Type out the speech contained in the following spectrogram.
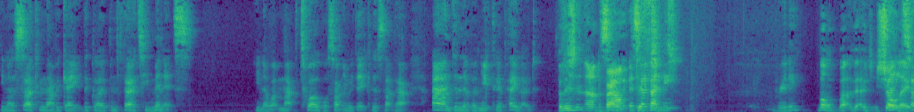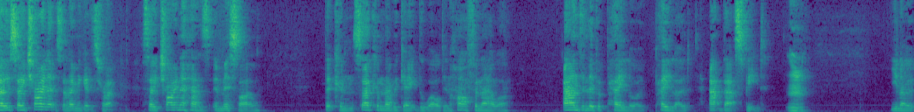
you know, circumnavigate the globe in 30 minutes, you know, at Mach 12 or something ridiculous like that, and deliver nuclear payload. but isn't that about essentially- defence? Really? Well, well, uh, surely. So, so, so China. So let me get this right. So China has a missile that can circumnavigate the world in half an hour and deliver payload payload at that speed. Mm. You know,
